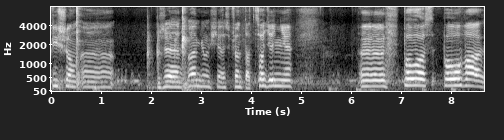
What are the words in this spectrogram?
piszą, y, że gołębią się sprząta codziennie. E, poło- połowa e,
